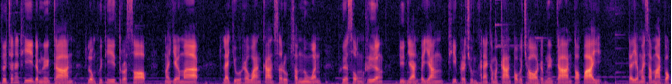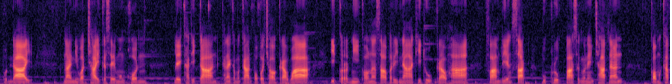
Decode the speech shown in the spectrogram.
โดยเจ้าหน้าที่ดำเนินการลงพื้นที่ตรวจสอบมาเยอะมาก และอยู่ระหว่างการสรุปสำนวน เพื่อส่งเรื่องยืนยันไปยังที่ประชุมคณะกรรมการปปชดำเนินการต่อไป แต่ยังไม่สามารถบอกผลได้ นายนิวัฒชัยเกษมมงคล เลขาธิการคณะกรรมการปปชกล่าวว่า อีกกรณีของนางสาวปรินาที่ถูกกล่าวหา ฟาร์มเลี้ยงสัตว์ บุกรุกป่าสงวนแห่งชาตินั้น กองบังคับ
